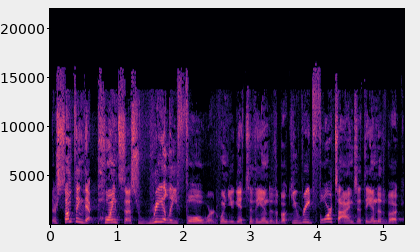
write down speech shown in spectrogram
there's something that points us really forward when you get to the end of the book. You read four times at the end of the book.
